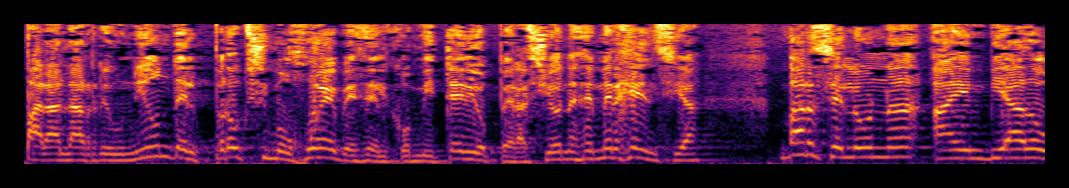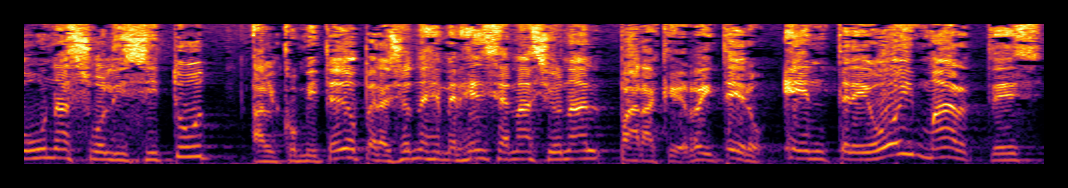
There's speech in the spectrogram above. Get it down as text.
para la reunión del próximo jueves del Comité de Operaciones de Emergencia, Barcelona ha enviado una solicitud al Comité de Operaciones de Emergencia Nacional para que, reitero, entre hoy martes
